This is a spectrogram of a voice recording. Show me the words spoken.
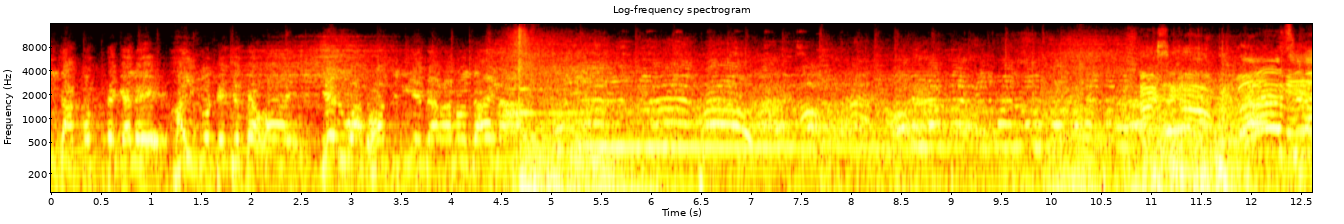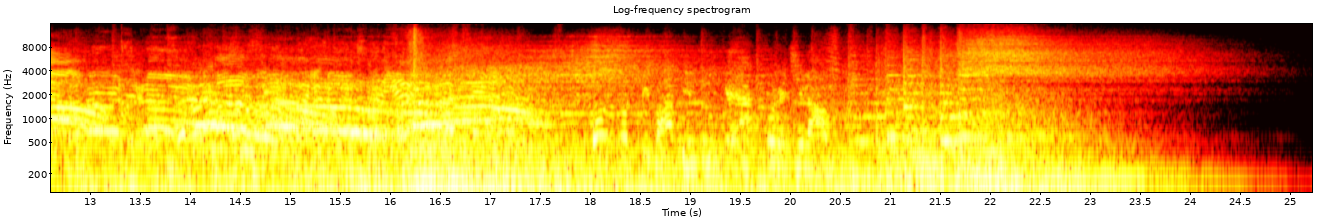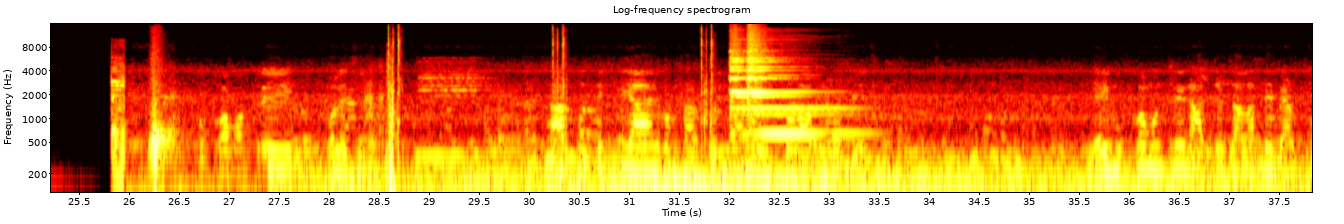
পূজা করতে গেলে হাইকোর্টে যেতে হয়। গেরুয়া ধ্বজ নিয়ে বেড়ানো যায় না। হিন্দুকে এক করেছিলাম। মুখ্যমন্ত্রী বলেছিলেন তার প্রতিক্রিয়া এবং তার পরিবারের উত্তর আপনারা পেয়েছেন। এই মুখ্যমন্ত্রী রাজ্য চালাতে ব্যর্থ,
